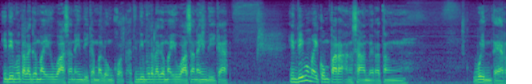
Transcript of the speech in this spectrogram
hindi mo talaga maiwasan na hindi ka malungkot at hindi mo talaga maiwasan na hindi ka hindi mo maikumpara ang summer at ang winter.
